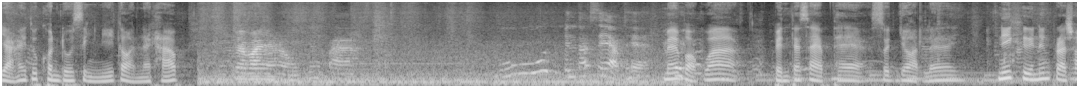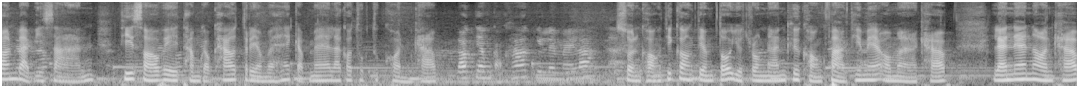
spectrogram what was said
อยากให้ทุกคนดูสิ่งนี้ก่อนนะครับแม่ว่ายังเอานึ่งปลา อู้ยเป็นตาแสบแท้แม่บอกว่าเป็นแต่แสบแท้สุดยอดเลย นี่คือนึ่งปลาช่อนแบบอีสานที่ซอเวย์ทำกับข้าวเตรียมไว้ให้กับแม่แล้วก็ทุกๆ คนครับ เราเตรียมกับข้าวกินเลยไหมล่ะ ส่วนของที่กองเตรียมโต๊ะอยู่ตรงนั้นคือของฝากที่แม่เอามาครับ และแน่นอนครับ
